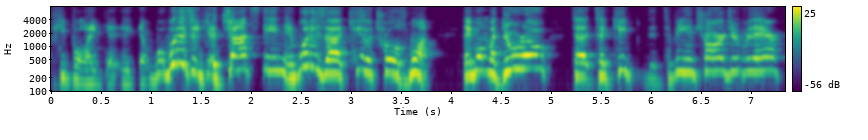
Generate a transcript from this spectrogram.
people like uh, uh, what is it, Johnstone and what does uh, Killer Trolls want? They want Maduro to to keep to be in charge over there.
